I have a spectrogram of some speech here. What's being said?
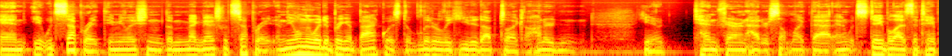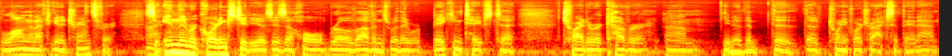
And it would separate, the emulation, the magnetics would separate. And the only way to bring it back was to literally heat it up to like 100 and, you know, 10 Fahrenheit or something like that, and it would stabilize the tape long enough to get a transfer. Right. So in the recording studios is a whole row of ovens where they were baking tapes to try to recover um, you know the, the the 24 tracks that they'd had.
